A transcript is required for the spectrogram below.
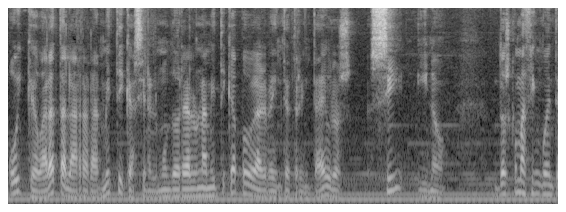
uy, qué barata la rara mítica, si en el mundo real una mítica puede valer 20-30 euros. Sí y no. 2,51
